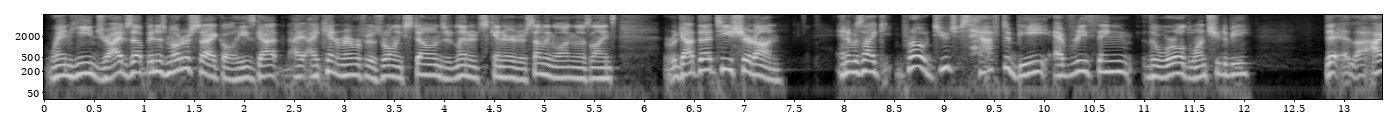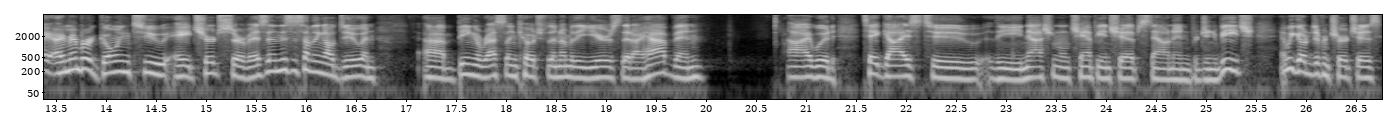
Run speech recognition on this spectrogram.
when he drives up in his motorcycle. He's got, I, I can't remember if it was Rolling Stones or Lynyrd Skynyrd or something along those lines. Got that t shirt on. And it was like, bro, do you just have to be everything the world wants you to be? I, I remember going to a church service, and this is something I'll do. And uh, being a wrestling coach for the number of the years that I have been, I would take guys to the national championships down in Virginia Beach, and we go to different churches.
